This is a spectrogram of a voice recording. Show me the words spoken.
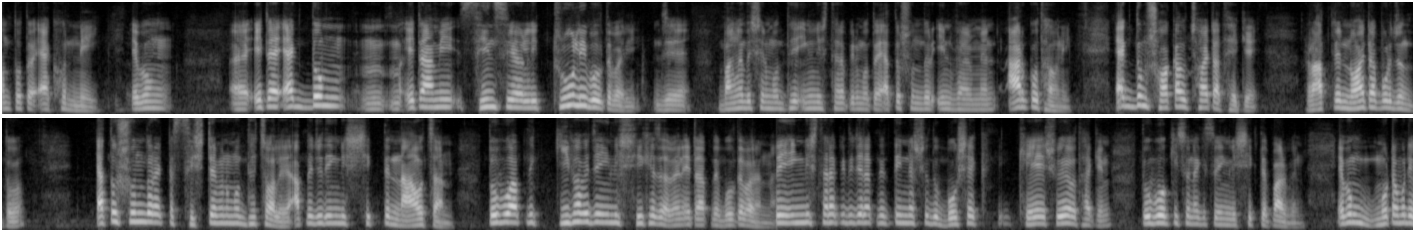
অন্তত এখন নেই। এবং এটা একদম এটা আমি সিনসিয়ারলি ট্রুলি বলতে পারি যে বাংলাদেশের মধ্যে ইংলিশ থেরাপির মতো এত সুন্দর ইনভায়রনমেন্ট আর কোথাও নেই। একদম সকাল ছয়টা থেকে রাত্রে নয়টা পর্যন্ত এত সুন্দর একটা সিস্টেমের মধ্যে চলে। আপনি যদি ইংলিশ শিখতে নাও চান, তবু আপনি কীভাবে যে ইংলিশ শিখে যাবেন এটা আপনি বলতে পারেন না। ইংলিশ থেরাপিতে যদি আপনি তিনটা শুধু বসে খেয়ে শুয়েও থাকেন, তবুও কিছু না কিছু ইংলিশ শিখতে পারবেন এবং মোটামুটি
